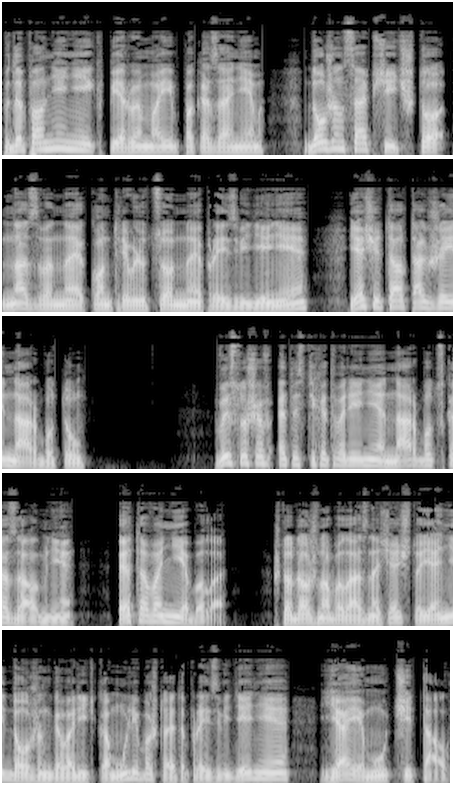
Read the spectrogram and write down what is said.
В дополнение к первым моим показаниям должен сообщить, что названное контрреволюционное произведение я читал также и Нарбуту. Выслушав это стихотворение, Нарбут сказал мне, этого не было, что должно было означать, что я не должен говорить кому-либо, что это произведение я ему читал.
